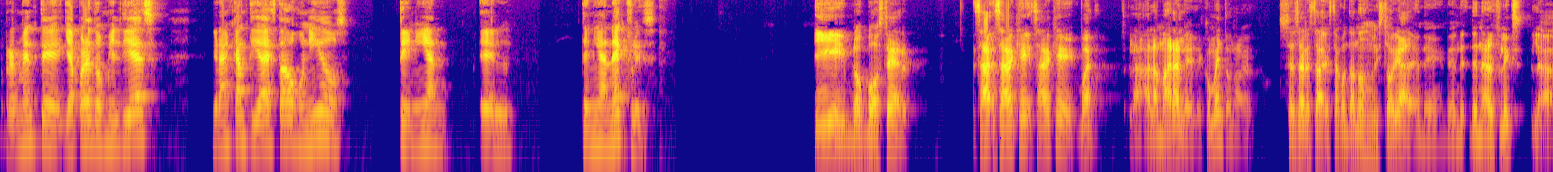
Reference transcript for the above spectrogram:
realmente ya para el 2010 gran cantidad de Estados Unidos tenían el tenía Netflix. Y Blockbuster. ¿Sabe, sabe que, sabe que, bueno, a la Mara le, le comento, ¿no? César está, está contándonos una historia de, de, de Netflix. La,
